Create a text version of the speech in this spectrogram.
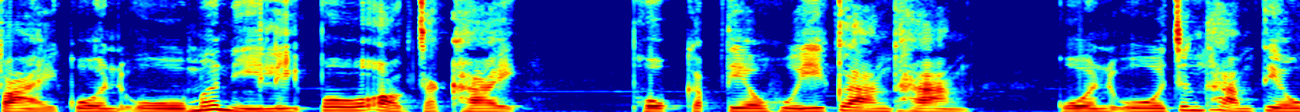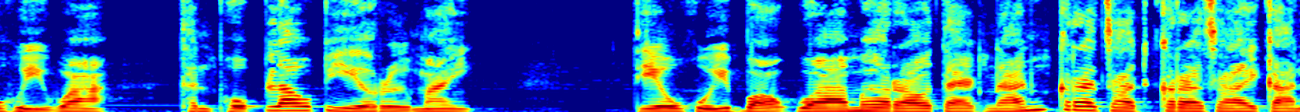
ฝ่ายกวนอูเมื่อหนีหลีโปออกจากค่ายพบกับเตียวหุยกลางทาง กวนอูจึงถามเตียวหุยว่าท่านพบเล่าปีหรือไม่ เตียวหุยบอกว่าเมื่อเราแตกนั้นกระจัดกระจายกัน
